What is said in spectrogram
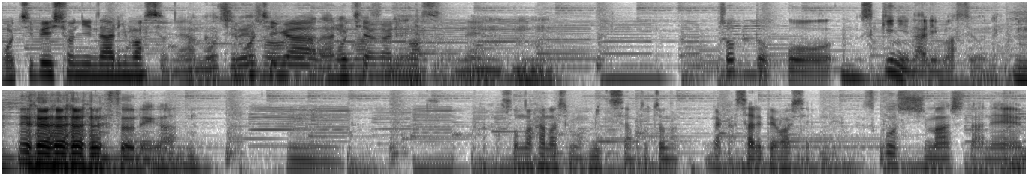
モチベーションになりますよね。モチベーションが持ち上がりますよね。うんうん、ちょっとこう好きになりますよね。それが。うんそんな話もミッチさんとちょっとなんかされてましたよね。少ししましたね。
